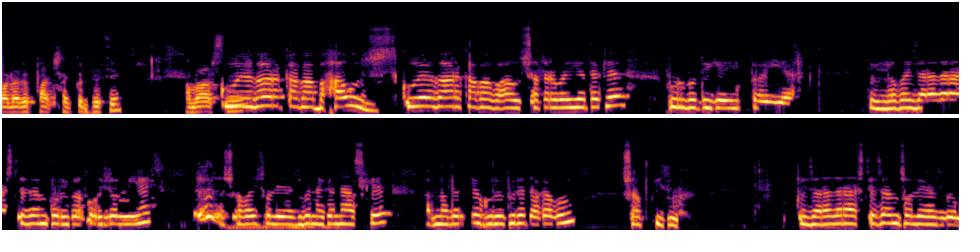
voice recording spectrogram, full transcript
অর্ডারে ফাঁক করতেছি। কুয়েঘর কাবাব হাউস, কুয়েঘর কাবাব হাউস সাতারবাইয়া থেকে পূর্ব দিকে ইটবাড়িয়া তো সবাই যারা যারা আসতে চান পরিবার পরিজন নিয়ে, সবাই চলে আসবেন এখানে আজকে। আপনাদেরকে ঘুরে ফিরে দেখাবো সব কিছু তো যারা যারা আসতে চান চলে আসবেন।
